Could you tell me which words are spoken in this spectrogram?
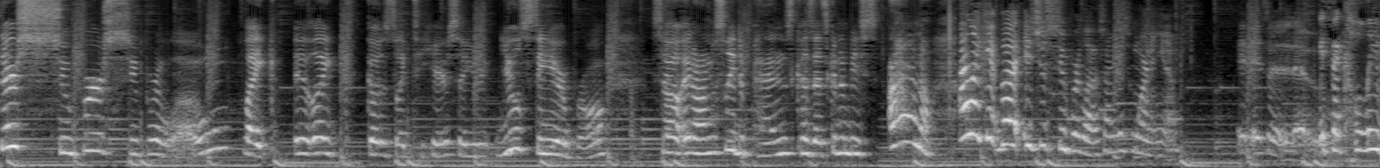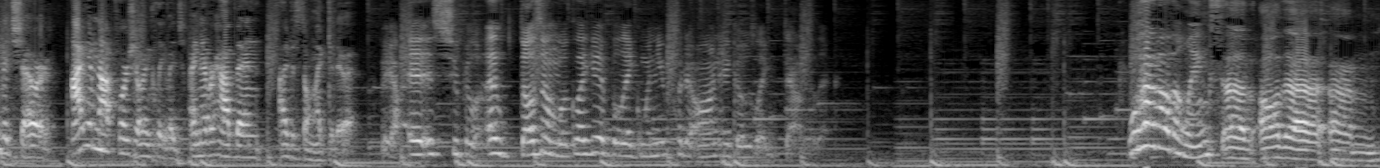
They're super, super low. Like it like goes like to here, so you you'll see your bra. So it honestly depends, cause it's gonna be. I don't know. I like it, but it's just super low, so I'm just warning you. It is a low. It's a cleavage shower. I am not for showing cleavage. I never have been. I just don't like to do it. But yeah, it is super low. It doesn't look like it, but like when you put it on, it goes like down to there. We'll have all the links of all the um,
